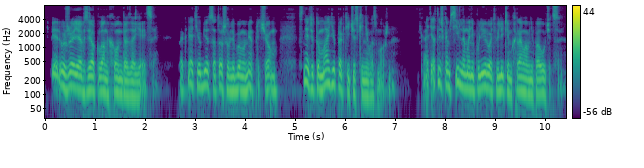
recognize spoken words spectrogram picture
Теперь уже я взял клан Хонда за яйца. Проклятие убьет Сатоши в любой момент, причем снять эту магию практически невозможно. Хотя слишком сильно манипулировать великим храмом не получится.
